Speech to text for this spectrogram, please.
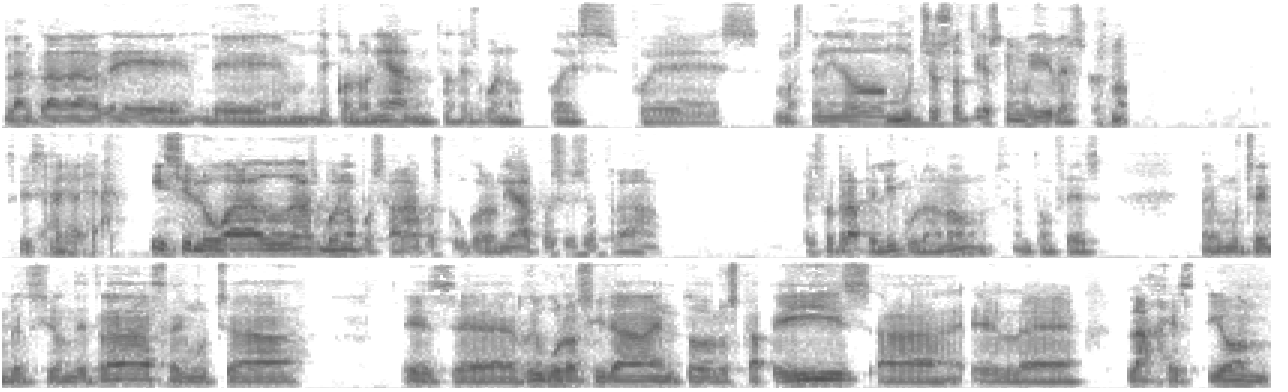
la entrada de, Colonial. Entonces, bueno, pues, pues hemos tenido muchos socios y muy diversos, ¿no? Sí, sí. Y sin lugar a dudas, bueno, pues ahora pues con Colonial pues es otra, es otra película, ¿no? Entonces hay mucha inversión detrás, hay mucha es eh, rigurosidad en todos los KPIs, ah, eh, la gestión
